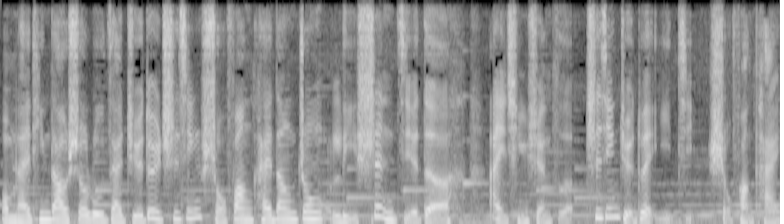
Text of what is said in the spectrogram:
我们来听到收录在《绝对痴心手放开》当中李圣杰的爱情选择：痴心绝对以及手放开。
